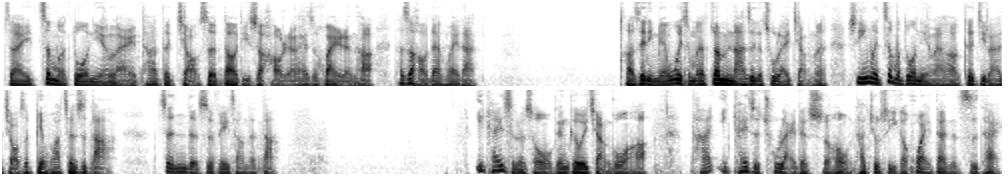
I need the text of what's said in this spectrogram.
在这么多年来他的角色到底是好人还是坏人？哈，他是好蛋坏蛋。好，这里面为什么要专门拿这个出来讲呢？是因为这么多年来哈，哥吉拉的角色变化真是大，真的是非常的大。一开始的时候，我跟各位讲过哈，他一开始出来的时候，他就是一个坏蛋的姿态，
